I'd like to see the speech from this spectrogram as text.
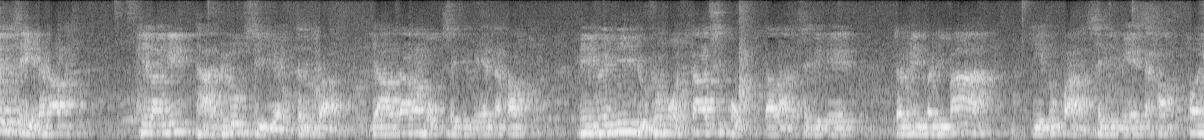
ข้อ14นะครับพีระมิดฐานเป็นรูปสี่เหลี่ยมจัตุรัสยาวด้านละ6เซนติเมตรนะครับ มีพื้นที่อยู่ทั้งหมด 96 ตารางเซนติเมตร จะมีปริมาตรกี่ลูกบาศก์เซนติเมตรนะครับข้อ4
